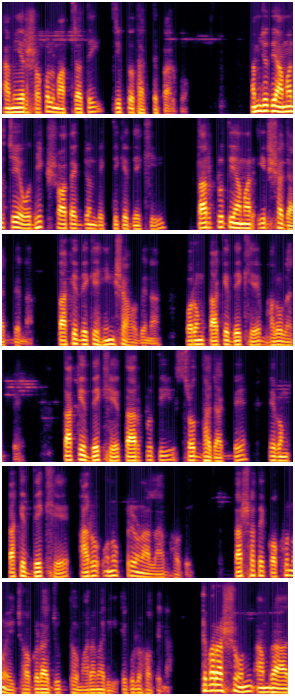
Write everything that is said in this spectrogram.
আমি এর সকল মাত্রাতেই তৃপ্ত থাকতে পারব। আমি যদি আমার চেয়ে অধিক সৎ একজন ব্যক্তিকে দেখি, তার প্রতি আমার ঈর্ষা জাগবে না, তাকে দেখে হিংসা হবে না, বরং তাকে দেখে ভালো লাগবে। তাকে দেখে তার প্রতি শ্রদ্ধা জাগবে এবং তাকে দেখে আরও অনুপ্রেরণা লাভ হবে। তার সাথে কখনোই ঝগড়া, যুদ্ধ, মারামারি এগুলো হবে না। এবার আসুন আমরা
